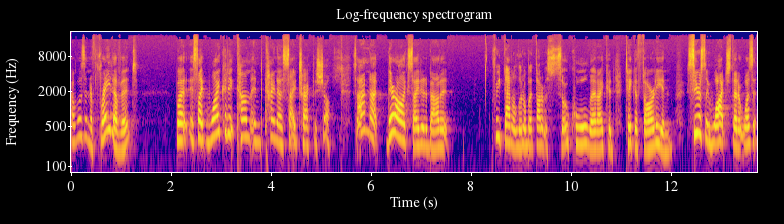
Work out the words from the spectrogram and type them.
I wasn't afraid of it, but it's like, why could it come and kind of sidetrack the show? So I'm not, they're all excited about it freaked out a little bit, thought it was so cool that I could take authority and seriously watch that it wasn't.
